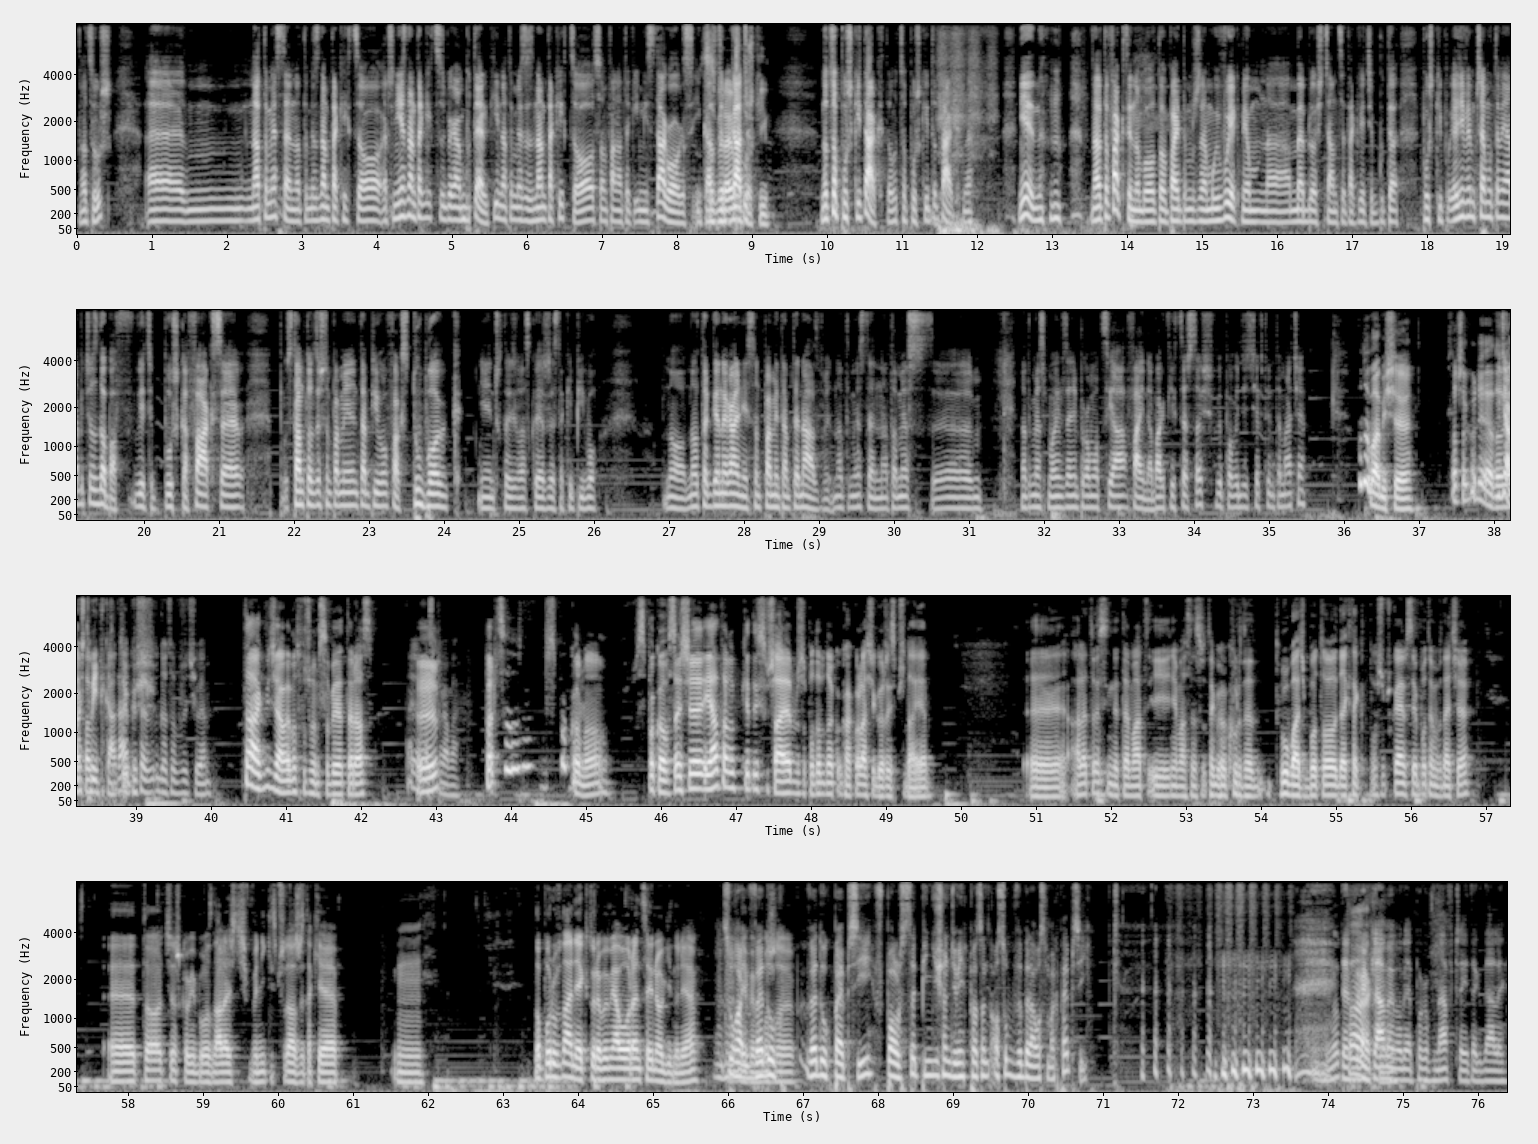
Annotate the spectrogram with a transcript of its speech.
No cóż. Ehm, natomiast ten, natomiast znam takich, co. Znaczy nie znam takich, co zbierają butelki, natomiast znam takich, co są fanatykami Star Wars i każdy gadżet. Puszki. No co puszki tak, to co puszki to tak. No. Nie, no, no, no, ale to fakty, no bo to pamiętam, że mój wujek miał na meblościance, tak wiecie, bute, puszki, ja nie wiem czemu to miała być ozdoba, wiecie, puszka Faxe, stamtąd zresztą pamiętam piwo Fax, Tuborg, nie wiem czy ktoś z was kojarzy, że jest takie piwo. No, no tak generalnie, stąd pamiętam te nazwy. Natomiast ten, natomiast yy, natomiast moim zdaniem promocja fajna. Bardziej chcesz coś wypowiedzieć się w tym temacie? Podoba mi się. Dlaczego nie? No, Widziałeś ja tweetka, tak? Jakoś... Tego, co wrzuciłem. Tak, widziałem, otworzyłem sobie teraz. To jest sprawa. Bardzo spoko, no. Spoko, w sensie ja tam kiedyś słyszałem, że podobno Coca-Cola się gorzej sprzedaje. Yy, ale to jest inny temat i nie ma sensu tego, kurde, dłubać, bo to jak tak poszukałem sobie potem w necie, yy, to ciężko mi było znaleźć wyniki sprzedaży takie... Yy, no porównanie, które by miało ręce i nogi, no nie? Słuchaj, nie wiem, według, może... według Pepsi w Polsce 59% osób wybrało smak Pepsi. No Te tak, reklamy no. w ogóle porównawcze i tak dalej.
